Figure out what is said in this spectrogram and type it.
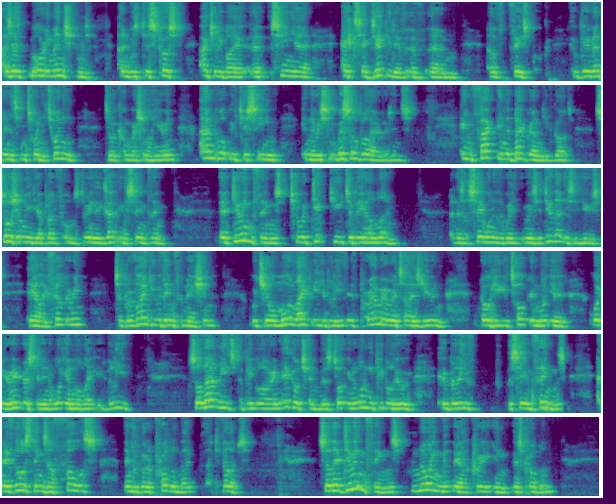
as I already mentioned and was discussed actually by a senior ex executive of, um, of Facebook who gave evidence in 2020 to a congressional hearing, and what we've just seen in the recent whistleblower evidence. In fact, in the background, you've got social media platforms doing exactly the same thing. They're doing things to addict you to be online. And as I say, one of the ways they do that is to use AI filtering to provide you with information which you're more likely to believe. They've parameterized you and know who you talk to and what you're, what you're interested in and what you're more likely to believe. So that leads to people who are in echo chambers talking to only people who, who believe the same things. And if those things are false, then you've got a problem that, that develops. So they're doing things knowing that they are creating this problem.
